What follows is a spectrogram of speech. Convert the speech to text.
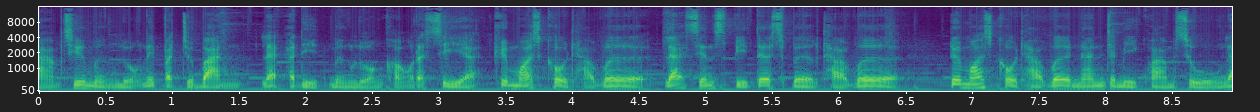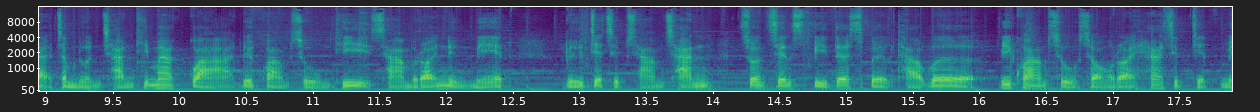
ตามชื่อเมืองหลวงในปัจจุบัน และอดีตเมืองหลวงของรัสเซีย คือ Moscow Tower และ Saint Petersburg Tower โดย Moscow Tower นั้นจะมีความสูงและจำนวนชั้นที่มากกว่าด้วยความสูงที่ 301 เมตร หรือ 73 ชั้น ส่วน Saint Petersburg Tower มีความสูง 257 เม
